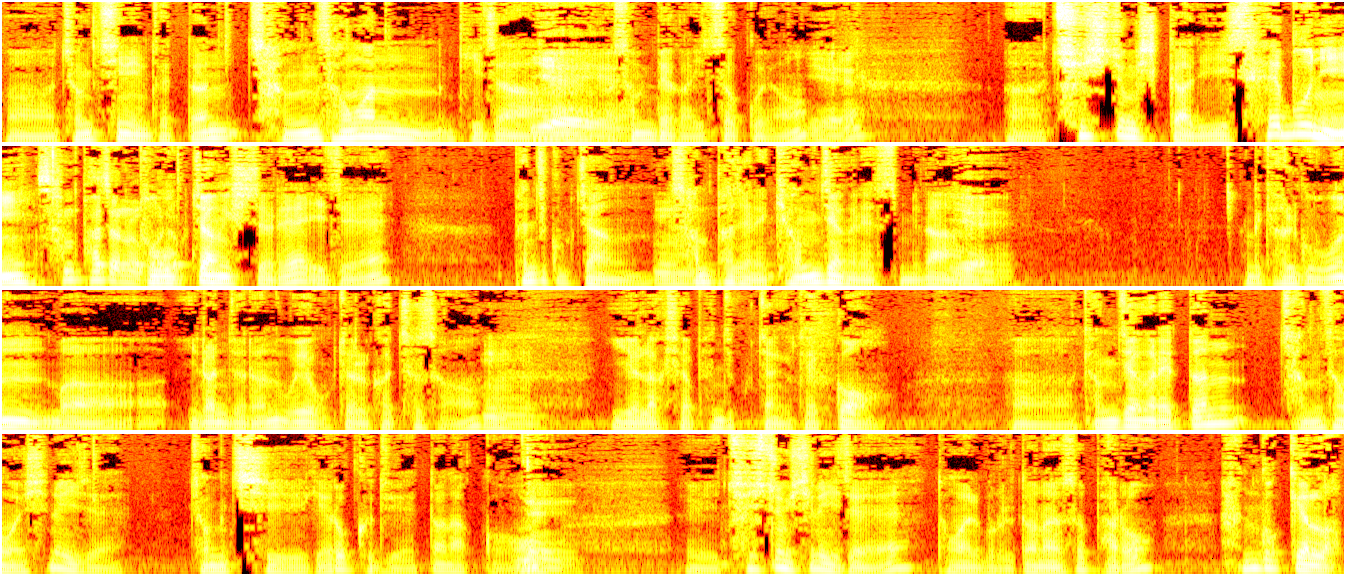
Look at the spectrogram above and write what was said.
어, 정치인이 됐던 장성원 기자 예, 예. 선배가 있었고요. 예. 어, 최시중 씨까지 이 세 분이 3파전을 부국장 시절에 이제 편집국장 음. 삼 3파전에 경쟁을 했습니다. 예. 근데 결국은 뭐 이런저런 우여곡절을 거쳐서 음. 이연락 씨가 편집국장이 됐고 어, 경쟁을 했던 장성원 씨는 이제 정치계로 그 뒤에 떠났고 네. 이 최시중 씨는 이제 동아일보를 떠나서 바로 한국갤럽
